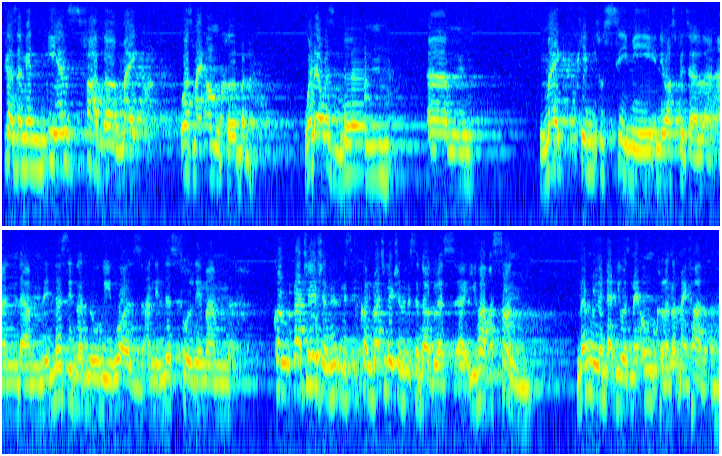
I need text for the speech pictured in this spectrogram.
because I mean, Ian's father, Mike, was my uncle. But when I was born, um, Mike came to see me in the hospital, and um, the nurse did not know who he was, and the nurse told him, um, "Congratulations, Mr. congratulations, Mr. Douglas. Uh, you have a son." remembering that he was my uncle and not my father.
